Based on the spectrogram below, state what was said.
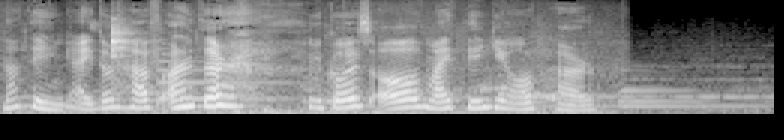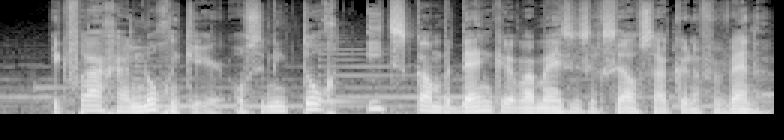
nothing. I don't have answer because all my thinking of her. Ik vraag haar nog een keer of ze niet toch iets kan bedenken waarmee ze zichzelf zou kunnen verwennen.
